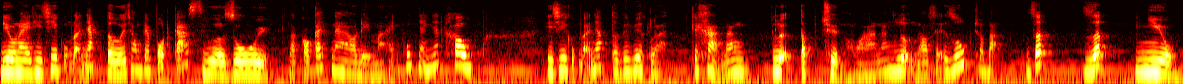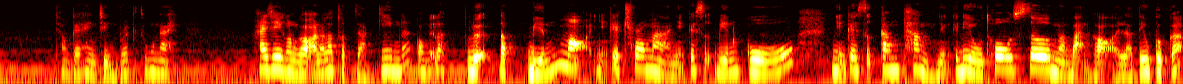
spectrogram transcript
điều này thì chi cũng đã nhắc tới trong cái podcast vừa rồi là có cách nào để mà hạnh phúc nhanh nhất không? Thì chi cũng đã nhắc tới cái việc là cái khả năng luyện tập chuyển hóa, năng lượng nó sẽ giúp cho bạn rất rất nhiều trong cái hành trình breakthrough này. Hay chi còn gọi nó là thuật giả kim đó, có nghĩa là luyện tập biến mọi những cái trauma, những cái sự biến cố, những cái sự căng thẳng, những cái điều thô sơ mà bạn gọi là tiêu cực á,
